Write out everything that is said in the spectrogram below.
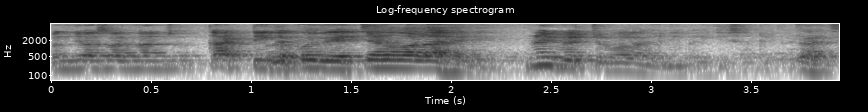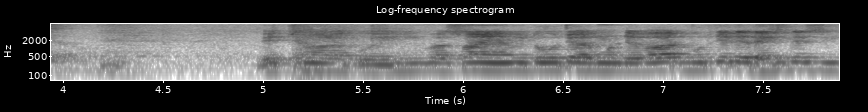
50 ਸਾਲਾਂ 'ਚ ਘੱਟ ਹੀ ਕੋਈ ਵੇਚਣ ਵਾਲਾ ਹੈ ਨਹੀਂ? ਨਹੀਂ ਵੇਚਣ ਵਾਲਾ ਹੈ ਨਹੀਂ ਬਾਈ ਜੀ ਸਾਡੇ ਪਿੰਡ। ਅੱਛਾ। ਵੇਚਣ ਵਾਲਾ ਕੋਈ ਨਹੀਂ ਬਸ ਆਇਆ ਵੀ ਦੋ ਚਾਰ ਮੁੰਡੇ ਬਾਹਰ ਬੂਰ ਜਿਹੜੇ ਰਹਿੰਦੇ ਸੀ।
